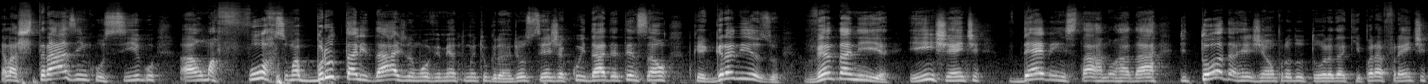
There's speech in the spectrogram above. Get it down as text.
elas trazem consigo uma força, uma brutalidade no movimento muito grande, ou seja, cuidado e atenção, porque granizo, vento ventania e enchente devem estar no radar de toda a região produtora daqui para frente,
